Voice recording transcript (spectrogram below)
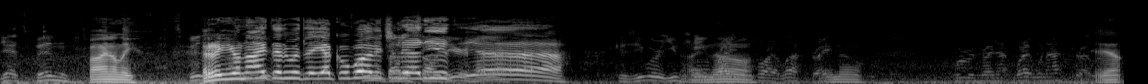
Yeah, it's been. Finally. It's been Reunited with Yakubovich, It's been about a solid Leonid. year. Yeah. Because you were you came right before I left, right? I know. Where was right, at, right when after I left.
